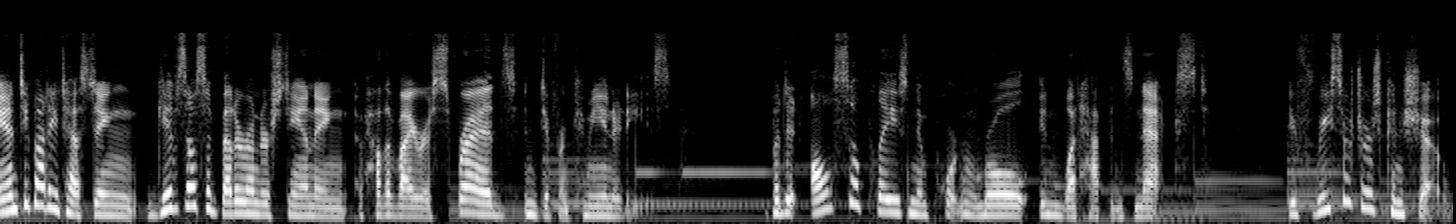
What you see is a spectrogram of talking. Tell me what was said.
Antibody testing gives us a better understanding of how the virus spreads in different communities but it also plays an important role in what happens next. If researchers can show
